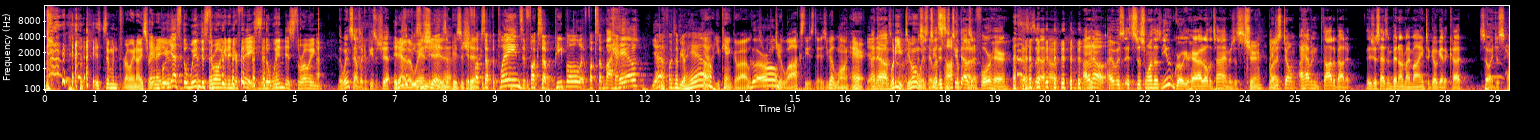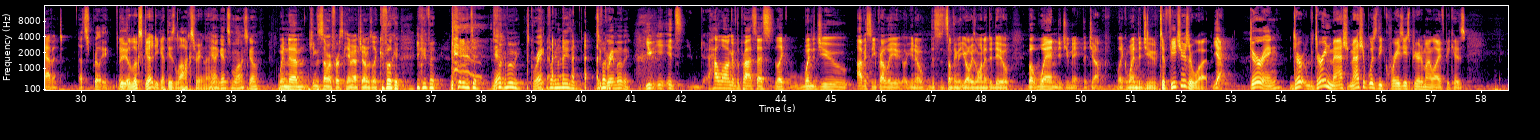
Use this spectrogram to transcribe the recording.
is someone throwing ice rain It- at but you? yes, the wind is throwing it in your face. The wind is throwing. The wind sounds like a piece of shit. It is Yeah, a the piece wind of shit. is a piece of It shit. fucks up the planes. It fucks up people. It fucks up My town. hair? Yeah, it fucks up your hair. Yeah, you can't go out. Look, at, you- look Girl. at your locks these days. You got long hair. Yeah, I know. What are you doing This with is, it? two- Let's this talk is about it. 2004 hair. This is, uh, I don't know. It was. It's just one of those. You grow your hair out all the time. It's just. Sure, I but- just don't. I haven't thought about it. It just hasn't been on my mind to go get it cut. So I just haven't. That's really. It, it looks good. You got these locks right now. yeah, getting some locks going. When um, Kings of Summer first came out, Jonah was like, "You fucking, you can't, you can't even tell. It's Yeah. a fucking movie. It's great. It's fucking amazing. It's a great movie. You, it's how long of the process? Like, when did you? Obviously, you probably, you know, this is something that you always wanted to do. But when did you make the jump? Like, when did you? To features or what? yeah, During Dur- during mash mashup was the craziest period of my life because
